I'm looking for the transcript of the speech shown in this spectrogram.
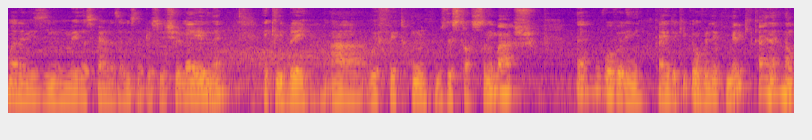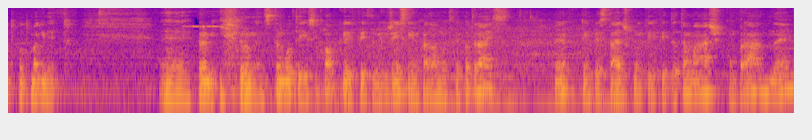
um aramezinho no meio das pernas ali, dá para você enxergar ele, né? Equilibrei a, o efeito com os destroços ali embaixo, né? O Wolverine caído aqui, que o Wolverine é o primeiro que cai, né? Na luta contra magneto é, pra mim, pelo menos. Então botei o Ciclope, que ele fez também que gente tem no canal há muito tempo atrás. Né? Tempestade com aquele feito da Tamacho, comprado, né?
